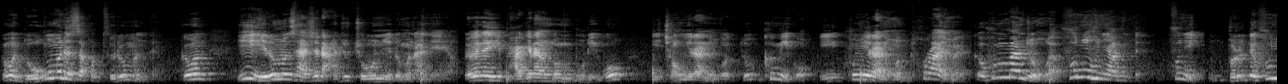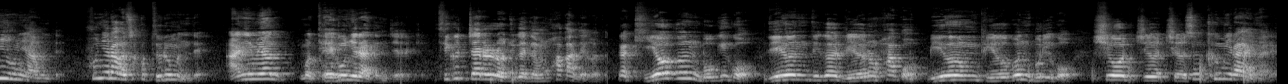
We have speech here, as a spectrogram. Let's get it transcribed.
그러면 녹음을 자꾸 들으면 돼. 그러면 이 이름은 사실 아주 좋은 이름은 아니에요. 왜냐면 이 박이라는 건 물이고 이 정이라는 것도 금이고 이 훈이라는 건 토라 이 말이야 그러니까 훈만 좋은 거야. 훈이 훈이 하면 돼. 훈이. 부를 때 훈이 훈이 하면 돼 훈이라고 자꾸 들으면 돼. 아니면 뭐 대훈이라든지 이렇게 디귿자를 넣어주게 되면 화가 되거든. 그러니까 기역은 목이고 니은 디귿 리을은 화고 미음 비읍은 물이고 시옷 지읒 지읒은 금이라 이 말이야.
